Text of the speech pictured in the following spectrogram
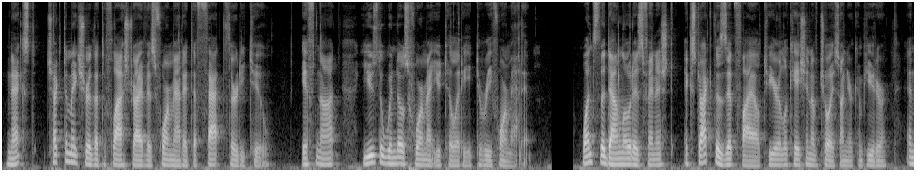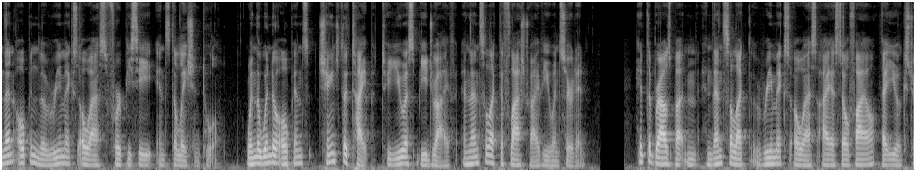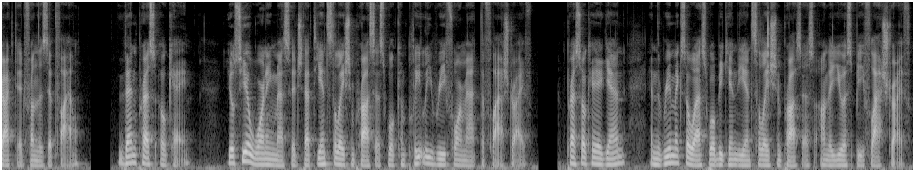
Next, check to make sure that the flash drive is formatted to FAT32. If not, use the Windows Format utility to reformat it. Once the download is finished, extract the zip file to your location of choice on your computer, and then open the Remix OS for PC installation tool. When the window opens, change the type to USB drive and then select the flash drive you inserted. Hit the Browse button and then select the Remix OS ISO file that you extracted from the zip file. Then press OK. You'll see a warning message that the installation process will completely reformat the flash drive. Press OK again, and the Remix OS will begin the installation process on the USB flash drive.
